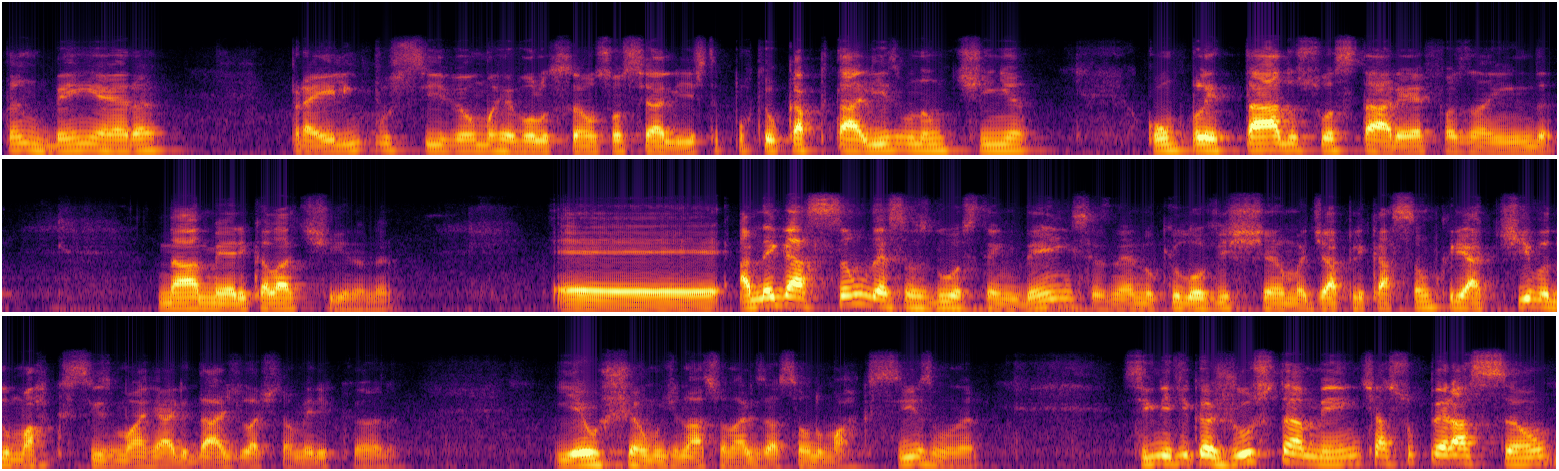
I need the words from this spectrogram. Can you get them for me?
também era para ele impossível uma revolução socialista, porque o capitalismo não tinha completado suas tarefas ainda na América Latina, né? É, a negação dessas duas tendências, né, no que o Lovi chama de aplicação criativa do marxismo à realidade latino-americana, e eu chamo de nacionalização do marxismo, né, significa justamente a superação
